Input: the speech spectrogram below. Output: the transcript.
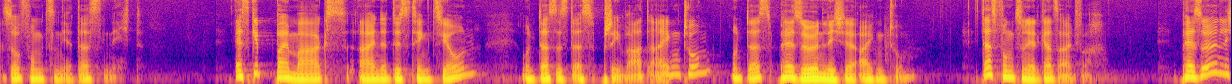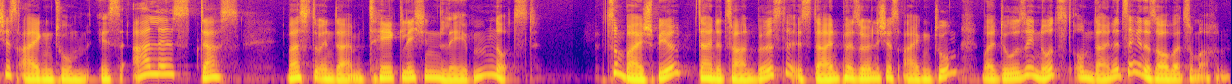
So funktioniert das nicht. Es gibt bei Marx eine Distinktion und das ist das Privateigentum und das persönliche Eigentum. Das funktioniert ganz einfach. Persönliches Eigentum ist alles das, was du in deinem täglichen Leben nutzt. Zum Beispiel, deine Zahnbürste ist dein persönliches Eigentum, weil du sie nutzt, um deine Zähne sauber zu machen.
